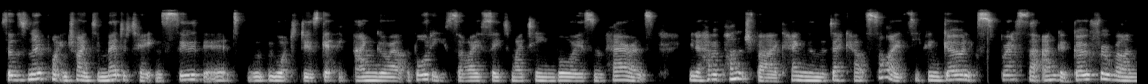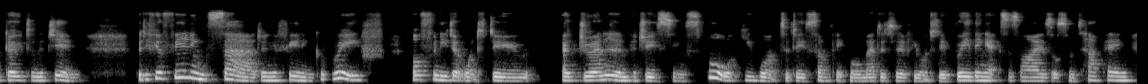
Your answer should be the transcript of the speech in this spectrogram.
So there's no point in trying to meditate and soothe it. What we want to do is get the anger out the body. So I say to my teen boys and parents, you know, have a punch bag hanging on the deck outside so you can go and express that anger, go for a run, go to the gym. But if you're feeling sad and you're feeling grief, often you don't want to do adrenaline producing sport, you want to do something more meditative, you want to do a breathing exercise or some tapping.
